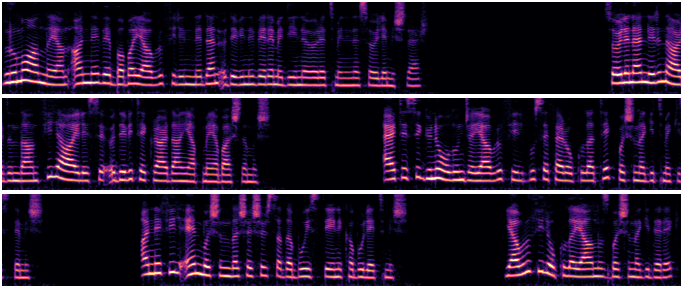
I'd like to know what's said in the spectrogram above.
Durumu anlayan anne ve baba yavru filin neden ödevini veremediğini öğretmenine söylemişler. Söylenenlerin ardından fil ailesi ödevi tekrardan yapmaya başlamış. Ertesi günü olunca yavru fil bu sefer okula tek başına gitmek istemiş. Anne fil en başında şaşırsa da bu isteğini kabul etmiş. Yavru fil okula yalnız başına giderek,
